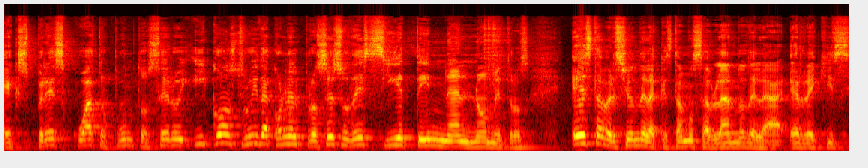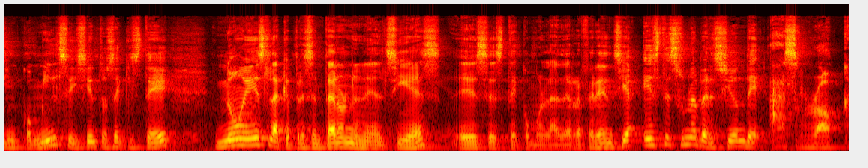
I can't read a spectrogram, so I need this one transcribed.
Express 4.0 y construida con el proceso de 7 nanómetros. Esta versión de la que estamos hablando, de la RX 5600 XT, no es la que presentaron en el CES, es este como la de referencia. Esta es una versión de ASRock.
